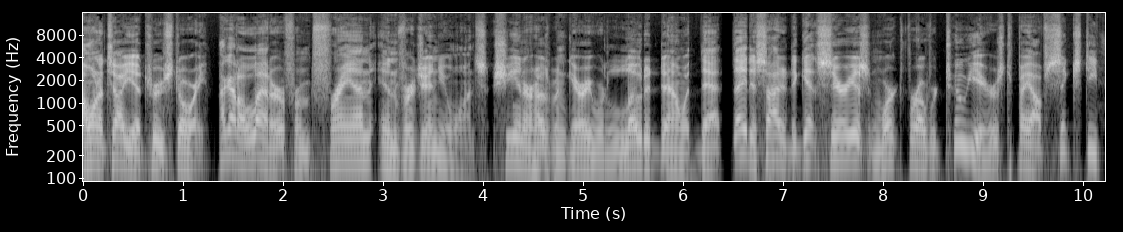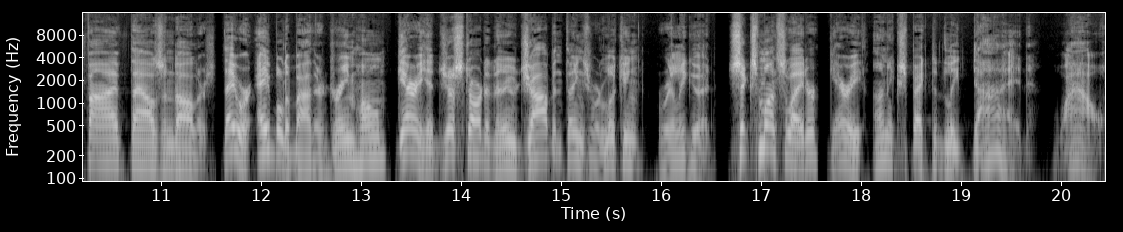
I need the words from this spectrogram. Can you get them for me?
I want to tell you a true story. I got a letter from Fran in Virginia once. She and her husband Gary were loaded down with debt. They decided to get serious and worked for over two years to pay off $65,000. They were able to buy their dream home. Gary had just started a new job and things were looking really good. Six months later, Gary unexpectedly died. Wow.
